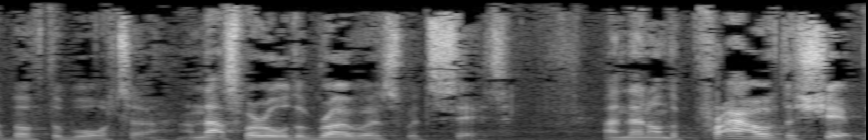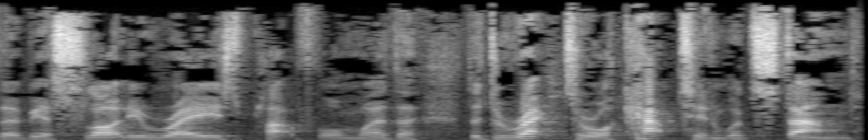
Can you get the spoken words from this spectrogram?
above the water. And that's where all the rowers would sit. And then on the prow of the ship, there'd be a slightly raised platform where the, the director or captain would stand.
